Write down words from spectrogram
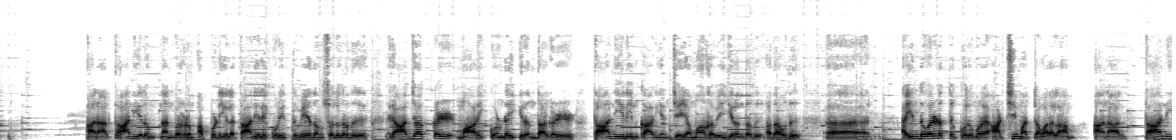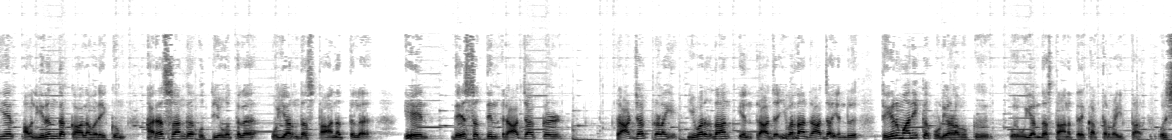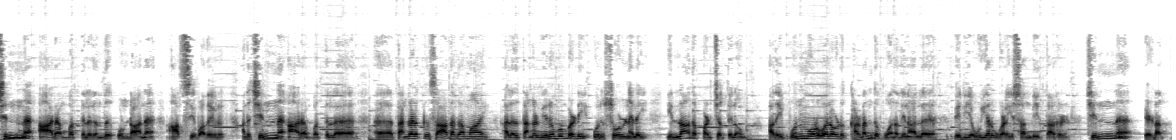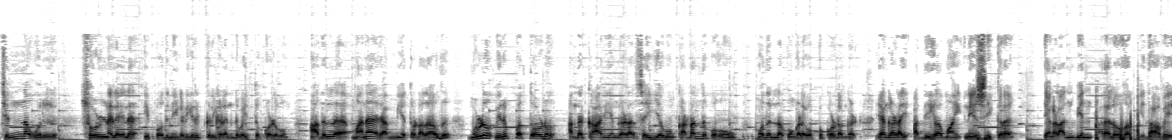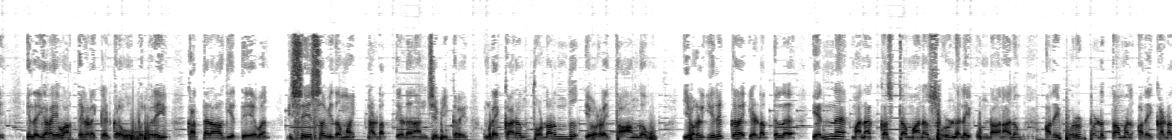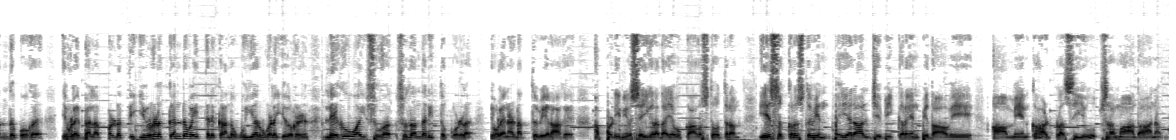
ஆனால் தானியலும் நண்பர்களும் அப்படியில்லை. தானியலை குறித்து வேதம் சொல்லுகிறது ராஜாக்கள் மாறிக்கொண்டே இருந்தார்கள் தானியலின் காரியம் ஜெயமாகவே இருந்தது. அதாவது ஆஹ், ஐந்து வருடத்துக்கு ஒரு முறை ஆட்சி மாற்றம் வரலாம். ஆனால் தானியல் அவன் இருந்த காலம் வரைக்கும் அரசாங்க உத்தியோகத்தில் உயர்ந்த ஸ்தானத்தில் ஏன் தேசத்தின் ராஜாக்கள் ராஜாக்களை இவர்தான் என் ராஜா இவர்தான் ராஜா என்று தீர்மானிக்கக்கூடிய அளவுக்கு ஒரு உயர்ந்த ஸ்தானத்தில் கர்த்தர் வைத்தார். ஒரு சின்ன ஆரம்பத்திலிருந்து உண்டான ஆசீர்வாதம் அந்த சின்ன ஆரம்பத்தில் தங்களுக்கு சாதகமாய் அல்லது தங்கள் விரும்பும்படி ஒரு சூழ்நிலை இல்லாத பட்சத்திலும் அதை புன்முறுவலோடு கடந்து போனதினால பெரிய உயர்வுகளை சந்தித்தார்கள். சின்ன இட சின்ன ஒரு சூழ்நிலையில் இப்போது நீங்கள் இருக்கிறீர்கள் என்று வைத்துக் கொள்வோம். மன ரம்யத்தோடு அதாவது முழு விருப்பத்தோடு அந்த காரியங்களை செய்யவும் கடந்து போகவும் முதல்ல உங்களை ஒப்புக்கொள்ளுங்கள். எங்களை அதிகமாய் நேசிக்கிற எங்கள் அன்பின் பரலோக பிதாவே இந்த இறை வார்த்தைகளை கேட்கிற ஒவ்வொருவரையும் கத்தராகிய தேவன் விசேஷ விதமாய் நடத்திட நான் ஜெபிக்கிறேன். உங்களுடைய கரம் தொடர்ந்து இவர்களை தாங்கவும் இவர்கள் இருக்கிற இடத்துல என்ன மன கஷ்டமான சூழ்நிலை உண்டானாலும் அதை பொருட்படுத்தாமல் அதை கடந்து போக இவர்களை பலப்படுத்தி இவர்களுக்கென்று வைத்திருக்கிற அந்த உயர்வுகளை இவர்கள் லெகுவாய் சுக சுதந்திரித்துக் கொள்ள இவளை நடத்துவீராக. அப்படி நீர் செய்கிற தயவுக்காக ஸ்தோத்திரம். இயேசு கிறிஸ்துவின் பெயரால் ஜெபிக்கிறேன் பிதாவே. ஆமேன். God bless you. சமாதானம்.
